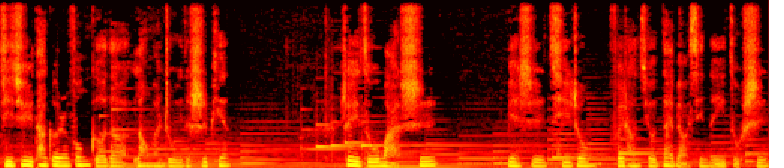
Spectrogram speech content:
极具他个人风格的浪漫主义的诗篇，这一组马诗，便是其中非常具有代表性的一组诗。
